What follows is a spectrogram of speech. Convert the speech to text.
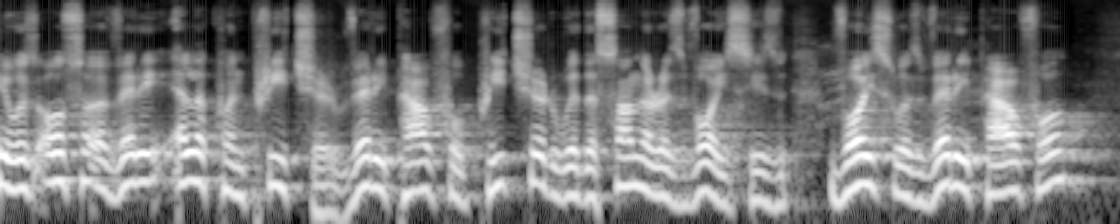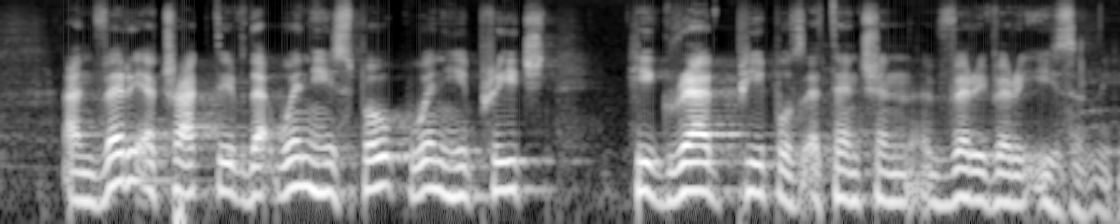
He was also a very eloquent preacher, very powerful preacher with a sonorous voice. His voice was very powerful and very attractive that when he spoke, when he preached, he grabbed people's attention very, very easily.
